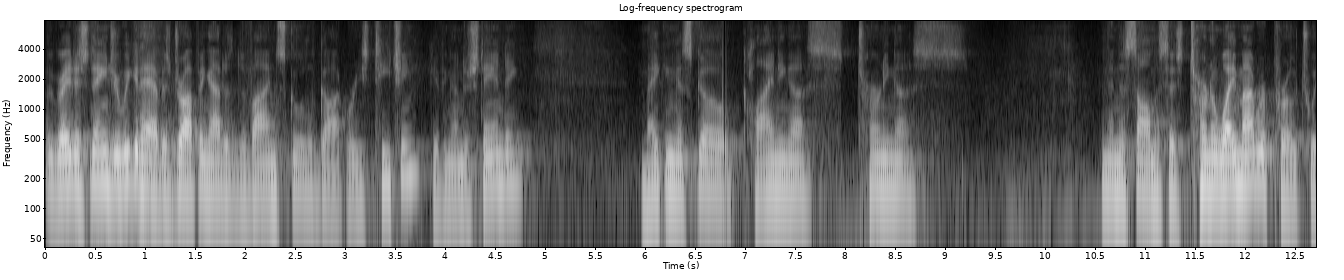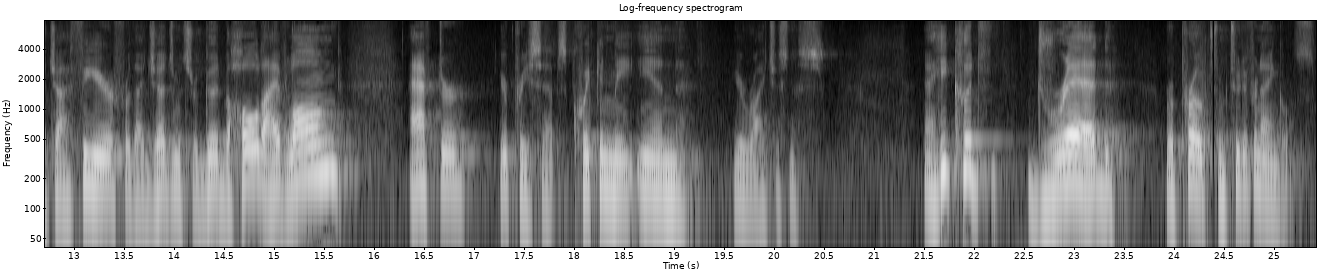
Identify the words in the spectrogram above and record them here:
The greatest danger we could have is dropping out of the divine school of God, where He's teaching, giving understanding, making us go, inclining us, turning us. And then the psalmist says, Turn away my reproach, which I fear, for thy judgments are good. Behold, I have longed after your precepts. Quicken me in your righteousness. Now, he could dread reproach from two different angles.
